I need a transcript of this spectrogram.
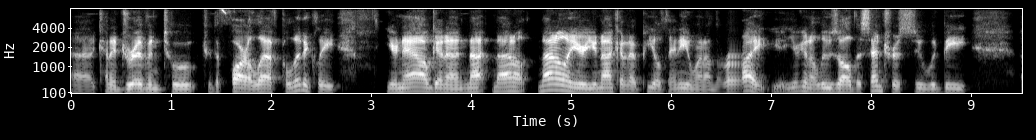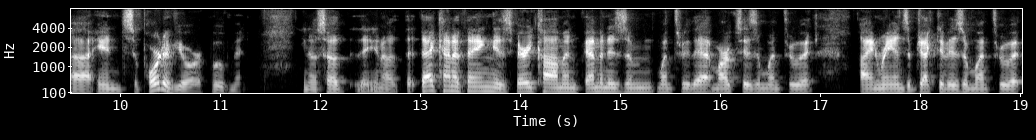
uh, kind of driven to to the far left politically, you're now going to not not not only are you not going to appeal to anyone on the right, you're going to lose all the centrists who would be uh, in support of your movement. You know, so you know th- that kind of thing is very common. Feminism went through that. Marxism went through it. Ayn Rand's objectivism went through it.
